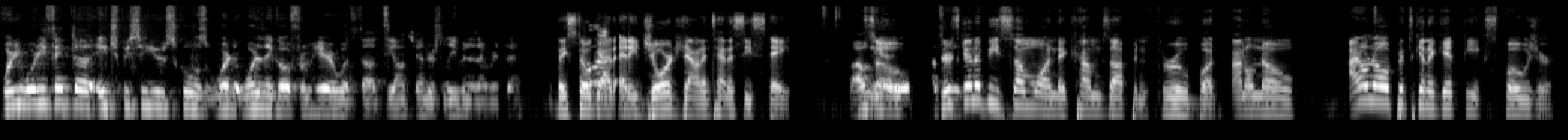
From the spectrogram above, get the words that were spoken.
Where do you, where do you think the HBCU schools? Where do, where do they go from here with uh, Deion Sanders leaving and everything? they still Well, got Eddie George down in Tennessee State. Oh, So, yeah, that's there's good. gonna be someone that comes up and through, but I don't know. I don't know if it's gonna get the exposure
